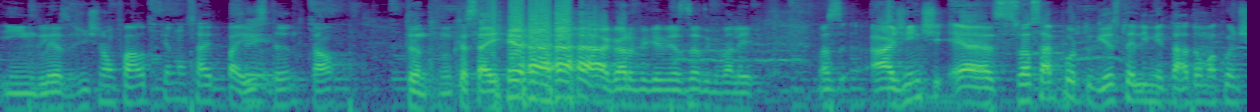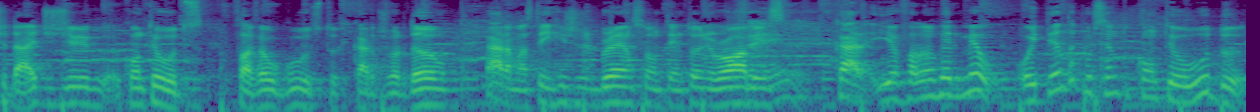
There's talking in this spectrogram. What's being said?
em inglês, a gente não fala porque não sai do país Sim. tanto e tal. Tanto, nunca saí. agora eu fiquei pensando o que falei. Mas a gente é, só sabe português, tu é limitado a uma quantidade de conteúdos. Flávio Augusto, Ricardo Jordão. Cara, mas tem Richard Branson, tem Tony Robbins. Cara, e eu falando com ele, meu, 80% do conteúdo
